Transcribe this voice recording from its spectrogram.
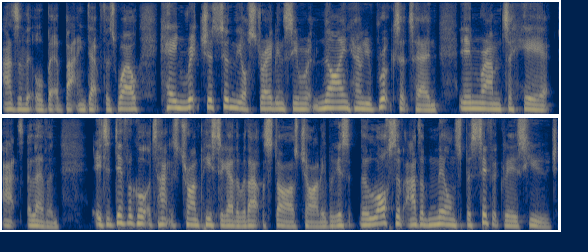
Adds a little bit of batting depth as well. Kane Richardson, the Australian seamer at nine. Henry Brookes at 10. And Imran Tahir at 11 it's a difficult attack to try and piece together without the stars, Charlie, because the loss of Adam Milne specifically is huge.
